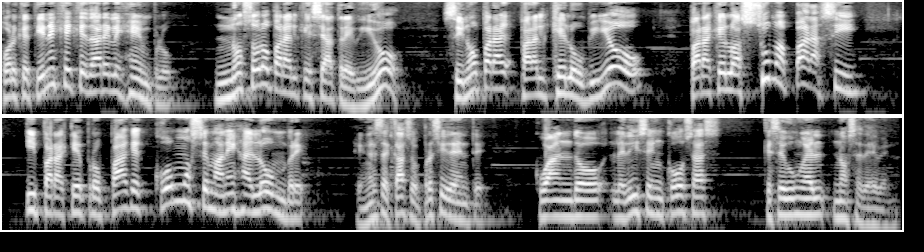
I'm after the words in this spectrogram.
Porque tiene que quedar el ejemplo no solo para el que se atrevió, sino para, para el que lo vio, para que lo asuma para sí y para que propague cómo se maneja el hombre, en este caso el presidente, cuando le dicen cosas que según él no se deben.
